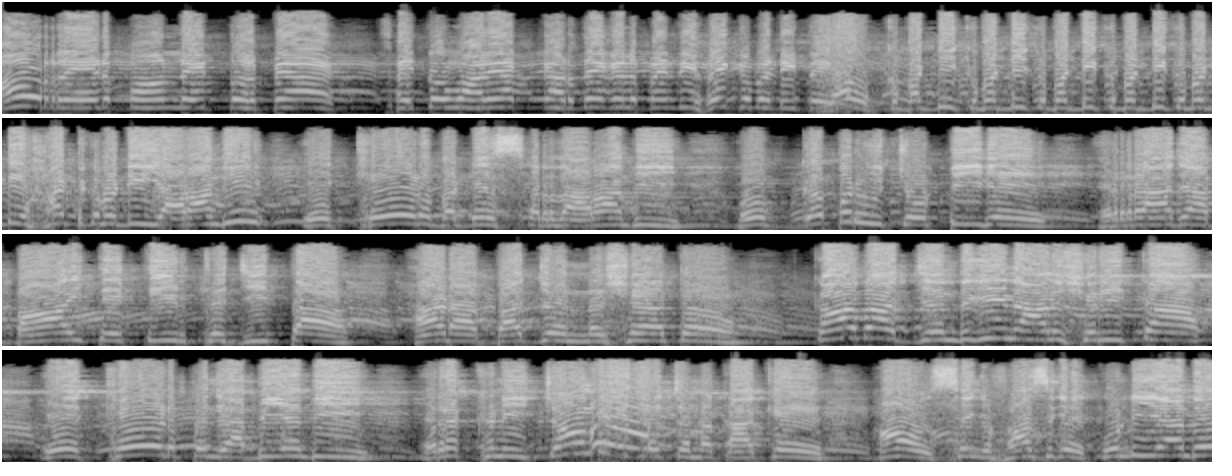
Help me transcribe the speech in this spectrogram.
ਆਹ ਰੇਡ ਪਾਉਣ ਲਈ ਤੁਰ ਪਿਆ ਸੈਦੋ ਵਾਲਿਆ ਕਰਦੇ ਗੱਲ ਪੈਂਦੀ ਹੋਈ ਕਬੱਡੀ ਤੇ। ਲਓ, ਕਬੱਡੀ ਕਬੱਡੀ ਕਬੱਡੀ ਕਬੱਡੀ ਕਬੱਡੀ, ਹੱਟ ਕਬੱਡੀ ਯਾਰਾਂ ਦੀ। ਇਹ ਖੇਡ ਵੱਡੇ ਸਰਦਾਰਾਂ ਦੀ। ਉਹ ਗੱਭਰੂ ਚੋਟੀ ਦੇ ਰਾਜਾ ਬਾਜ ਤੇ ਤੀਰਥ ਜੀਤਾ ਹਾੜਾ ਬਾਜੋ ਨਸ਼ਿਆਂ ਤੋਂ ਕਾਹਦਾ ਜ਼ਿੰਦਗੀ ਨਾਲ ਸ਼ਰੀਕਾ? ਇਹ ਖੇਡ ਪੰਜਾਬੀਆਂ ਦੀ ਰੱਖਣੀ ਚਾਹੁੰਦੇ ਜੇ ਚਮਕਾ ਕੇ। ਹਾਓ ਸਿੰਘ ਫਸ ਗਏ ਕੁੰਡੀਆਂ ਦੇ।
